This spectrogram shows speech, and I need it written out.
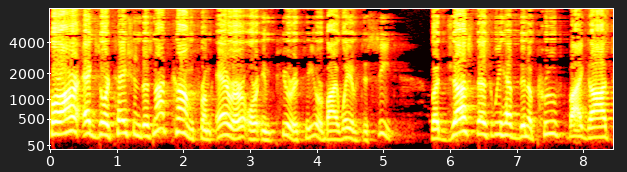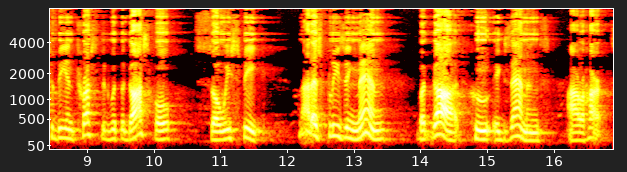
For our exhortation does not come from error or impurity or by way of deceit, but just as we have been approved by God to be entrusted with the gospel, so we speak, not as pleasing men, but God who examines our hearts.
